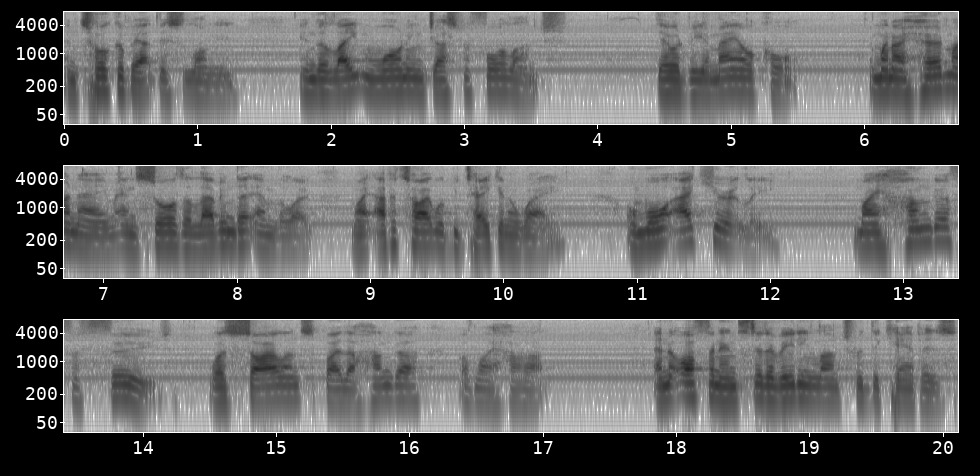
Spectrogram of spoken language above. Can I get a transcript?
and talk about this longing. In the late morning, just before lunch, there would be a mail call. And when I heard my name and saw the lavender envelope, my appetite would be taken away. Or more accurately, my hunger for food was silenced by the hunger of my heart. And often, instead of eating lunch with the campers,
